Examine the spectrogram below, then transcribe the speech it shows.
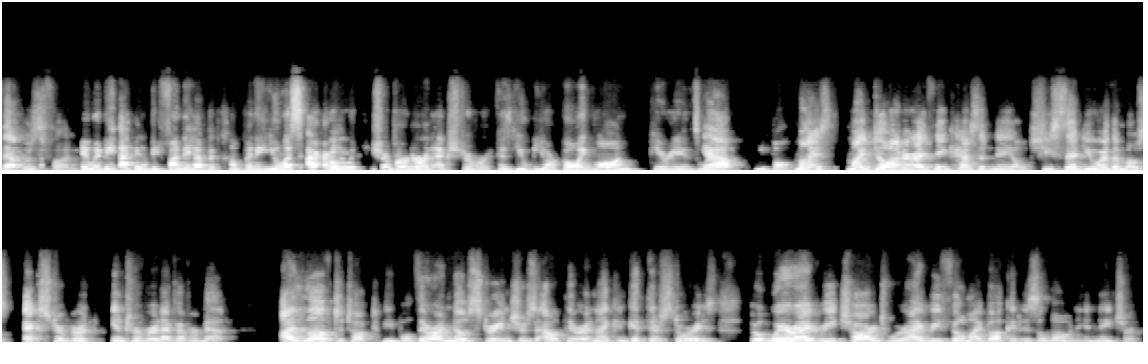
That was fun. It would be. I think it'd be fun to have the company. You must. Are, are oh. you an introvert or an extrovert? Because you you're going long periods yeah. without people. My my daughter, I think, has it nailed. She said, "You are the most extrovert introvert I've ever met." I love to talk to people. There are no strangers out there, and I can get their stories. But where I recharge, where I refill my bucket, is alone in nature.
